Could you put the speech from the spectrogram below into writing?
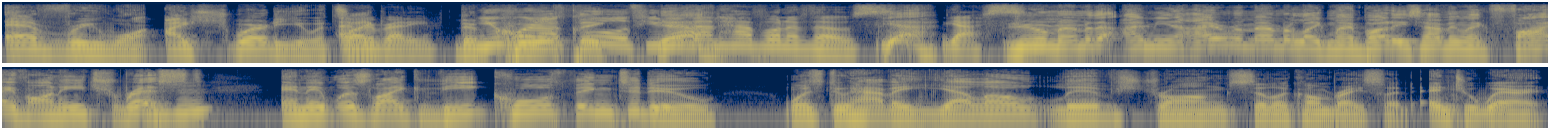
everyone. I swear to you, it's Everybody. like the you cool were not thing- cool if you Yeah. did not have one of those. Yeah. Yes. Do you remember that? I mean, I remember like my buddies having like five on each wrist. Mm-hmm. And it was like the cool thing to do was to have a yellow Live Strong silicone bracelet and to wear it.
